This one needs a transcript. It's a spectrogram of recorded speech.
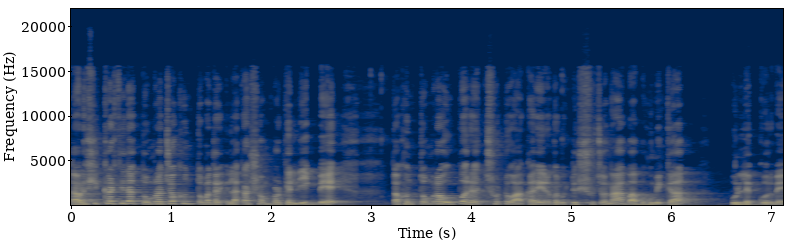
তাহলে শিক্ষার্থীরা, তোমরা যখন তোমাদের এলাকা সম্পর্কে লিখবে, তখন তোমরা উপরে ছোট আকারে এরকম একটি সূচনা বা ভূমিকা উল্লেখ করবে।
